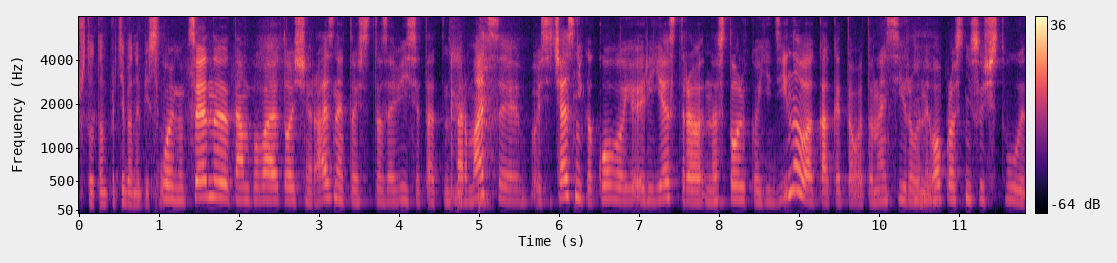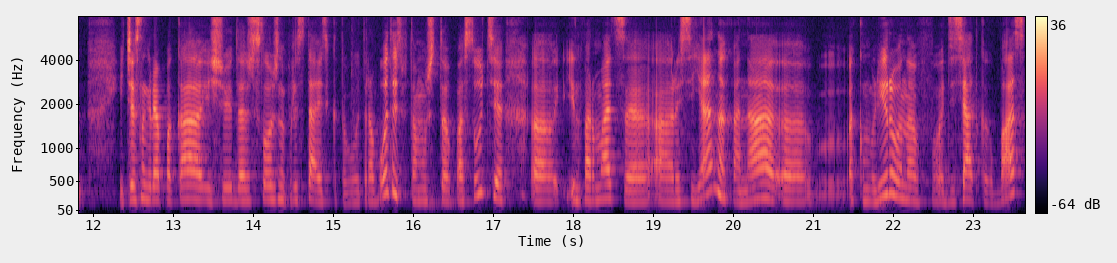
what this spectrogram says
что там про тебя написано? Ой, ну цены там бывают очень разные, то есть это зависит от информации. Сейчас никакого реестра настолько единого, как это вот анонсировано, mm-hmm. его просто не существует. И, честно говоря, пока еще и даже сложно представить, как это будет работать, потому что, по сути, э, информация о россиянах, она э, аккумулирована в десятках баз,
